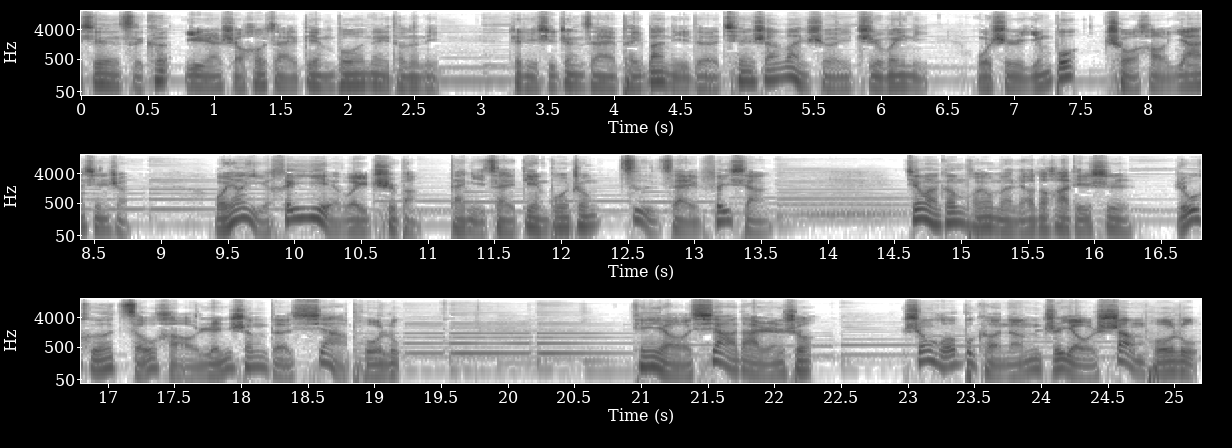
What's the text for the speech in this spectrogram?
感谢此刻依然守候在电波那头的你。这里是正在陪伴你的千山万水只为你，我是迎波，绰号鸭先生。我要以黑夜为翅膀，带你在电波中自在飞翔。今晚跟朋友们聊的话题是如何走好人生的下坡路。听友夏大人说，生活不可能只有上坡路，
